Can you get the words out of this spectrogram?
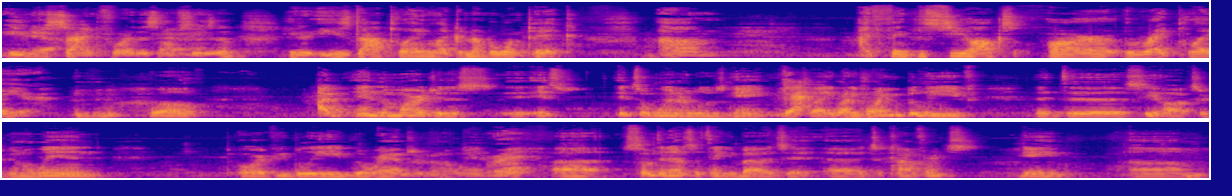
he Yeah. signed for this offseason. He, he's not playing like a number one pick. Um, I think the Seahawks are the right play here. Well, I and the margin is it's it's a win or lose game. Yeah, it's like one if point. you believe that the Seahawks are going to win, or if you believe the Rams are going to win. Right. Uh, something else to think about. It's a uh, it's a conference game. Um,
